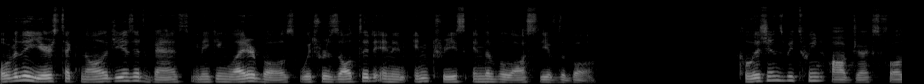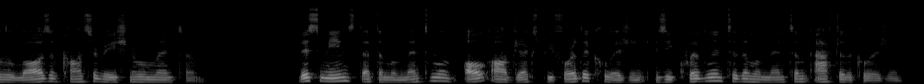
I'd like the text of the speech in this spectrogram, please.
Over the years, technology has advanced, making lighter balls, which resulted in an increase in the velocity of the ball. Collisions between objects follow the laws of conservation of momentum. This means that the momentum of all objects before the collision is equivalent to the momentum after the collision.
